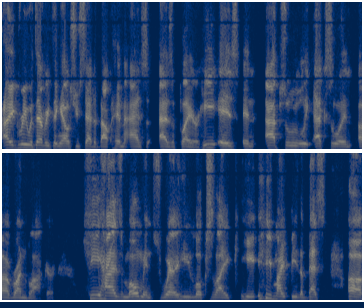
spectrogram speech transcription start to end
I agree with everything else you said about him as as a player. He is an absolutely excellent uh, run blocker. He has moments where he looks like he, he might be the best uh,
